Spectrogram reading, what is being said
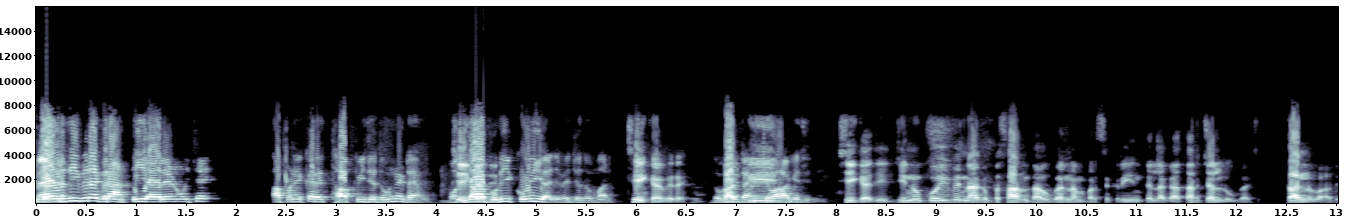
ਮੈਲ ਜੀ। ਦੀ ਵੀਰੇ ਗਾਰੰਟੀ ਅਗਲੇ ਨੂੰ ਇੱਥੇ ਆਪਣੇ ਘਰੇ ਥਾਪੀ ਦੇ ਦੋਨੇ ਟਾਈਮ ਬੰਦਾ ਜੀ। ਬੁੜੀ ਕੋਈ ਆ ਜਾਵੇ ਜਦੋਂ ਮਰਜ਼ੀ। ਠੀਕ ਹੈ ਵੀਰੇ। ਦੋਨੇ ਟਾਈਮ ਚਵਾ ਕੇ ਦੇ ਦੇ ਠੀਕ ਹੈ ਜੀ। ਜਿਹਨੂੰ ਕੋਈ ਵੀ ਨਗ ਪਸੰਦ ਆਊਗਾ ਨੰਬਰ ਸਕਰੀਨ ਤੇ ਲਗਾਤਾਰ ਚੱਲੂਗਾ ਜੀ। ਧੰਨਵਾਦ।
